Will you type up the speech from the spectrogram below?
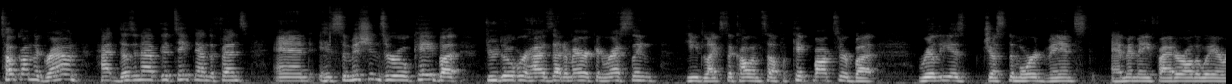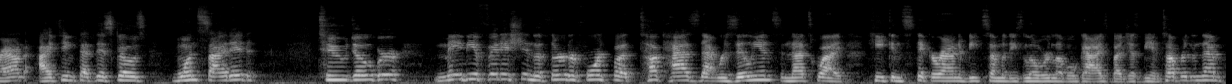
Tuck on the ground ha- doesn't have good takedown defense and his submissions are okay, but Drew Dober has that American wrestling. He likes to call himself a kickboxer, but really is just the more advanced MMA fighter all the way around. I think that this goes one sided to Dober. Maybe a finish in the third or fourth, but Tuck has that resilience, and that's why he can stick around and beat some of these lower level guys by just being tougher than them.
